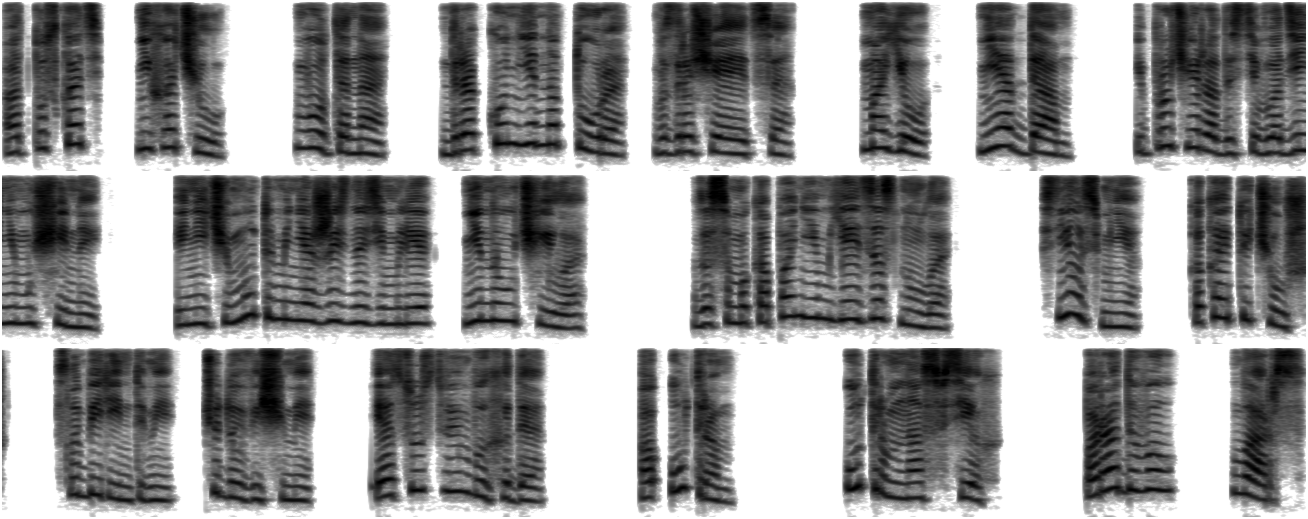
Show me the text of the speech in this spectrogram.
отпускать не хочу. Вот она, драконья натура, возвращается. Мое, не отдам. И прочие радости владения мужчиной. И ничему-то меня жизнь на земле не научила. За самокопанием я и заснула. Снилась мне какая-то чушь с лабиринтами, чудовищами и отсутствием выхода. А утром Утром нас всех порадовал Ларс.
